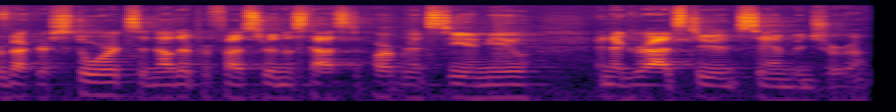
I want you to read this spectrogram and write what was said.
Rebecca Steorts, another professor in the stats department at CMU, and a grad student, Sam Ventura.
